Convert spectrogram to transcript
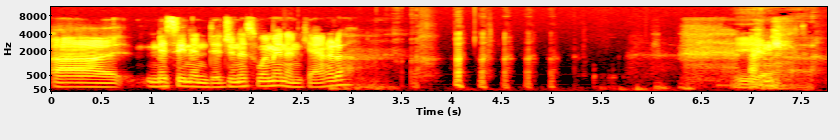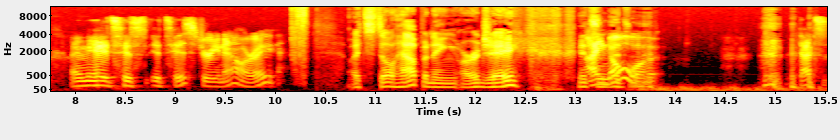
Uh, missing indigenous women in Canada. Yeah. mean- I mean, it's his it's history now, right? it's still happening, RJ. It's, I know. that's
